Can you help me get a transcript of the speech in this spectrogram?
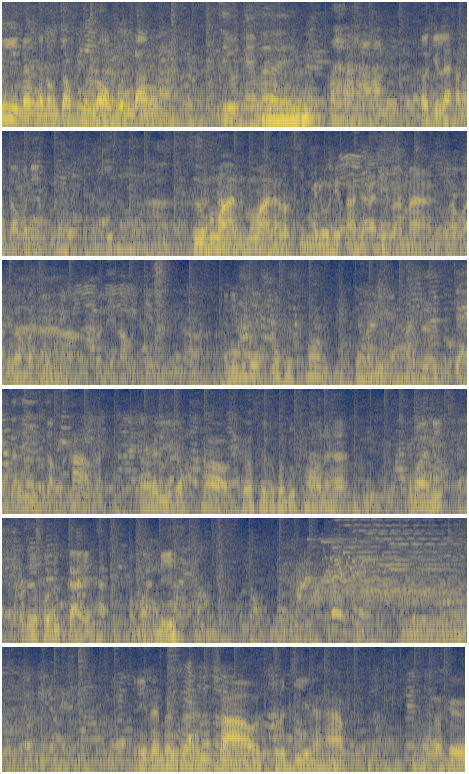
นี่นั่งกับน้องจ๊อบคนหล่อคนดังซิวเต็มเลยเรากินอะไรครับน้องจ๊อบวันนี้ คือเมื่อวานเมื่อวานอะเรากินเมนูที่ต่างจากอันนี้ไปมากแล้ววันนี้เรามากิน วันนี้เราไปกินอันนี้ไม่ใช่มันคือข้าวแกงกะหรี่เหรอมันคือแกงกะหรี่กับข้าวครับแกงกะหรี่กับข้าวก็คือทุกคนดูข้าวนะฮะประมาณนี้แล้วทุกคนดูไก่ฮะประมาณนี้อืมอันนี้เป็นเพื่อนๆชาวตุรกีนะครับ ก็คือ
